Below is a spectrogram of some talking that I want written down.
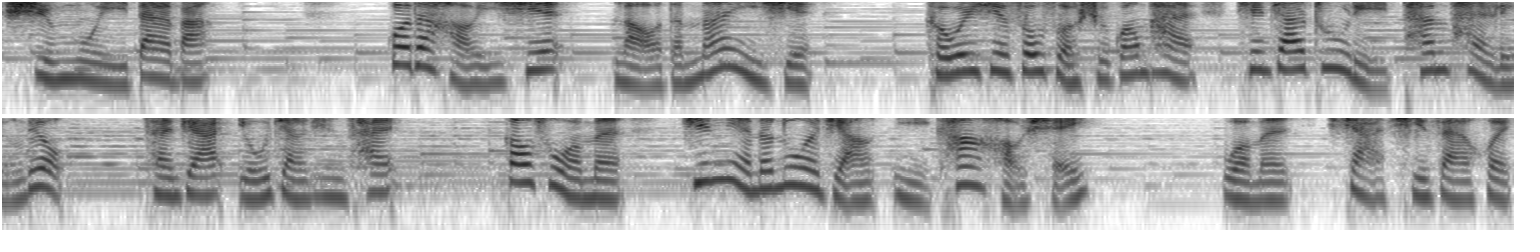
拭目以待吧。过得好一些，老得慢一些。可微信搜索“时光派”，添加助理“摊派零六”，参加有奖竞猜，告诉我们今年的诺奖你看好谁？我们下期再会。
